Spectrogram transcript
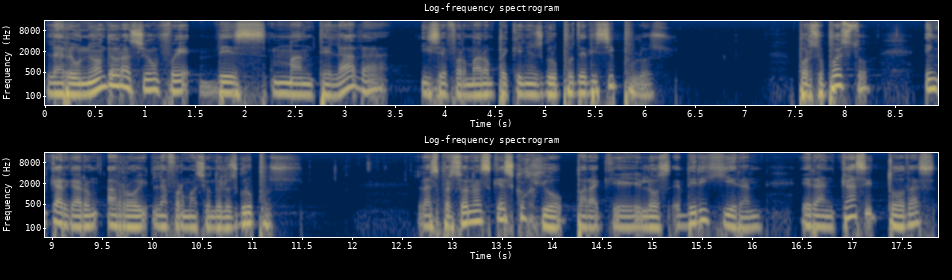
La reunión de oración fue desmantelada y se formaron pequeños grupos de discípulos. Por supuesto, encargaron a Roy la formación de los grupos. Las personas que escogió para que los dirigieran eran casi todas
